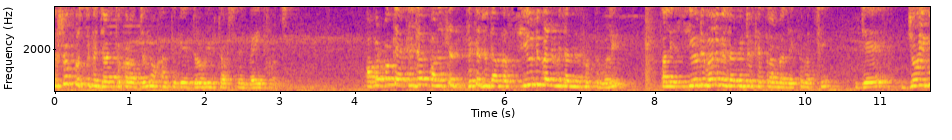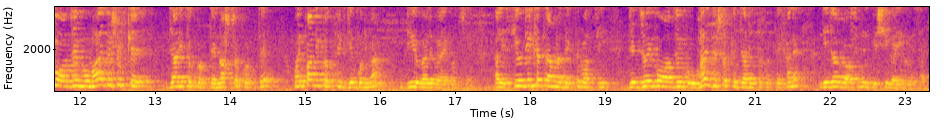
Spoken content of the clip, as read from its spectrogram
দূষক বস্তুকে জারিত করার জন্য ওখান থেকে দ্রবীভূত অক্সিজেন ব্যয়িত হচ্ছে। অপরপক্ষে এক লিটার পানিকে থেকে যদি আমরা সিওডি ভ্যালু মেজারমেন্ট করতে বলি তাহলে সিওডি ভ্যালু মেজারমেন্টের ক্ষেত্রে আমরা দেখতে পাচ্ছি যে জৈব, অজৈব উভয় দূষককে জারিত করতে, নষ্ট করতে ওই পানি কর্তৃক যে পরিমাণ ডিও ভ্যালু ব্যয় হচ্ছে। তাহলে সিওডির ক্ষেত্রে আমরা দেখতে পাচ্ছি যে জৈব, অজৈব উভয় দূষককে জারিত করতে এখানে ডিজলভ অক্সিজেন বেশি ব্যয় হয়ে যায়।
